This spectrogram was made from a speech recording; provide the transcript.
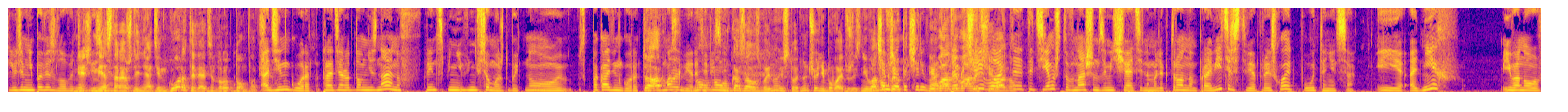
людям не повезло в этой Ме- жизни. место рождения один город или один роддом вообще? Один город. Про один роддом не знаю, но принципе не, все может быть. Но пока один город. Так, в Москве ну, родились. ну, они. казалось бы, ну, история. Ну, что не бывает в жизни. Иванов, чем же и- это чревато? Иван Так Иванович чревато Иванов. это тем, что в нашем замечательном электронном правительстве происходит путаница. И одних Ивановых,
